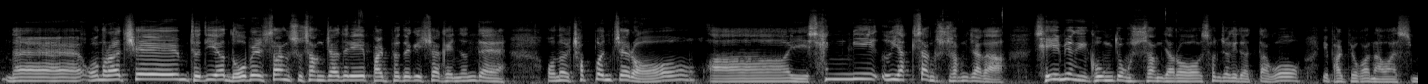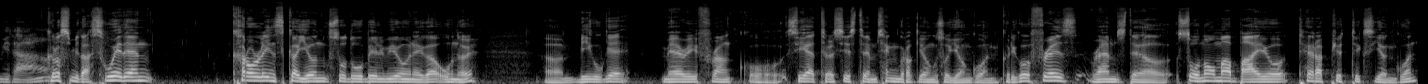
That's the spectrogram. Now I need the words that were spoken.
네, 오늘 아침 드디어 노벨상 수상자들이 발표되기 시작했는데 오늘 첫 번째로 아, 이 생리의학상 수상자가 세 명이 공동 수상자로 선정이 됐다고 이 발표가 나왔습니다. 그렇습니다. 스웨덴 카롤린스카 연구소 노벨위원회가 오늘 어, 미국의 메리 프랑코 시애틀 시스템 생물학 연구소 연구원 그리고 프레즈 램스델 소노마 바이오 테라퓨틱스 연구원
